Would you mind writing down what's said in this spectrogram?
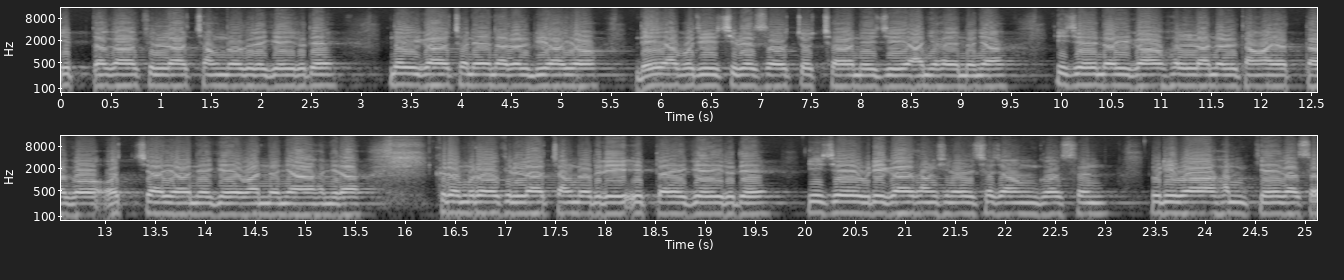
입다가 길라 장로들에게 이르되 너희가 전에 나를 위하여 내 아버지 집에서 쫓아내지 아니하였느냐? 이제 너희가 환란을 당하였다고 어찌하여 내게 왔느냐 하니라. 그러므로 길라 장로들이 입다에게 이르되 이제 우리가 당신을 찾아온 것은 우리와 함께 가서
